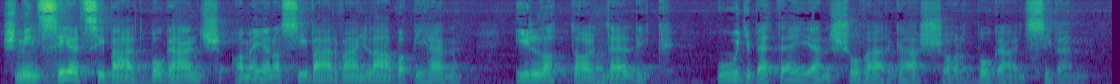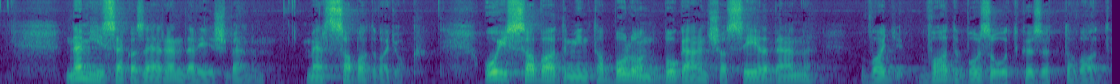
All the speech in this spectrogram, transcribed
s mint szélcibált bogáncs, amelyen a szivárvány lába pihen, illattal tellik, úgy beteljen sovárgással bogány szíven. Nem hiszek az elrendelésben, mert szabad vagyok. Oly szabad, mint a bolond bogáncs a szélben, vagy vad bozót között a vad.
